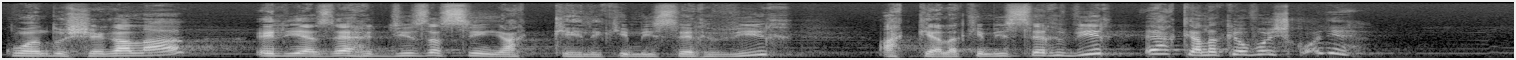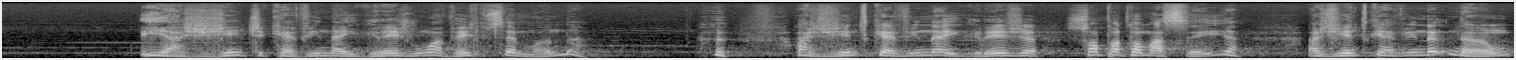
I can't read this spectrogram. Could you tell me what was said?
Quando chega lá, Eliezer diz assim: aquele que me servir, aquela que me servir, é aquela que eu vou escolher. E a gente quer vir na igreja uma vez por semana. A gente quer vir na igreja só para tomar ceia. A gente quer vir. Na... Não.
